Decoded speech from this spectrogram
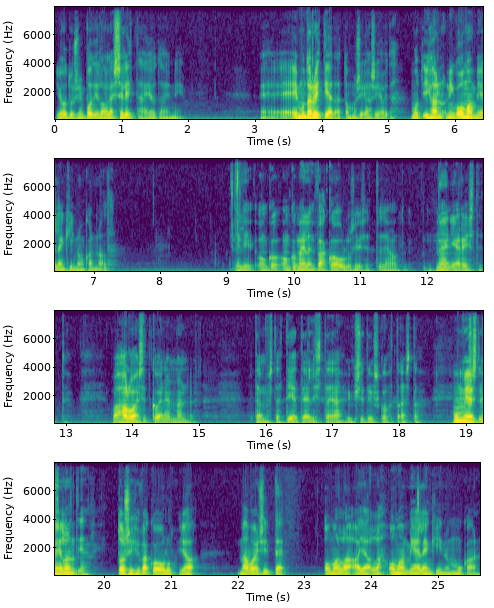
joutuisin potilaalle selittämään jotain, niin ei mun tarvitse tietää tuommoisia asioita, mutta ihan niin oman mielenkiinnon kannalta. Eli onko, onko meillä hyvä koulu siis, että se on näin järjestetty? Vai haluaisitko enemmän tämmöistä tieteellistä ja yksityiskohtaista Mun mielestä meillä on tosi hyvä koulu ja mä voin sitten omalla ajalla, oman mielenkiinnon mukaan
